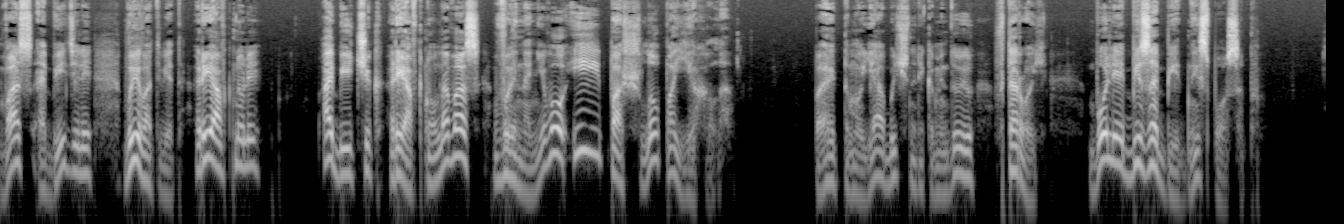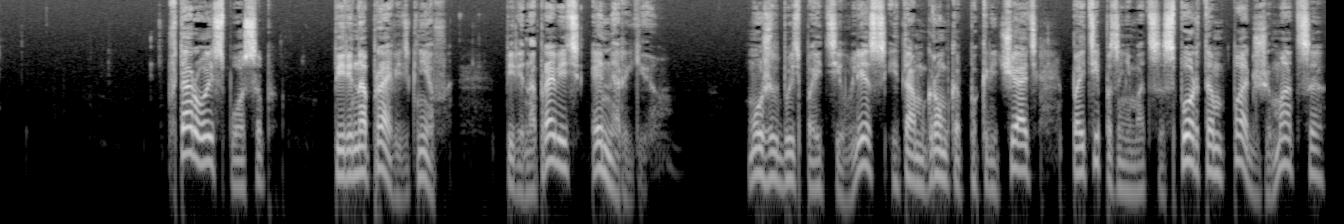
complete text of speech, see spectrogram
Вас обидели, вы в ответ рявкнули, обидчик рявкнул на вас, вы на него, и пошло-поехало. Поэтому я обычно рекомендую второй, более безобидный способ. Второй способ — перенаправить гнев, перенаправить энергию. Может быть, пойти в лес и там громко покричать, пойти позаниматься спортом, поджиматься,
